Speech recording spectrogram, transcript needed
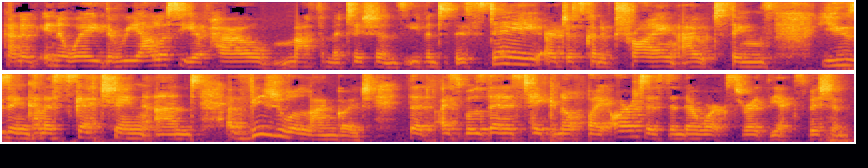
kind of in a way, the reality of how mathematicians, even to this day, are just kind of trying out things using kind of sketching and a visual language that I suppose then is taken up by artists in their work works throughout the exhibition.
